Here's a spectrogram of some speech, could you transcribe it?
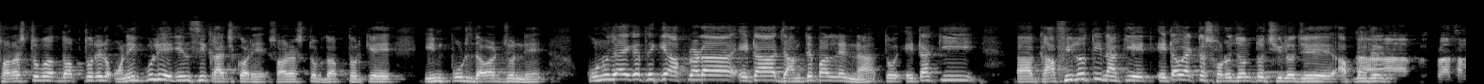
স্বরাষ্ট্র দপ্তরের অনেকগুলি এজেন্সি কাজ করে স্বরাষ্ট্র দপ্তরকে ইনপুট দেওয়ার জন্য। কোনো জায়গা থেকে আপনারা এটা জানতে পারলেন না, তো এটা কি গাফিলতি নাকি এটাও একটা ষড়যন্ত্র ছিল যে আপনাদের প্রথম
